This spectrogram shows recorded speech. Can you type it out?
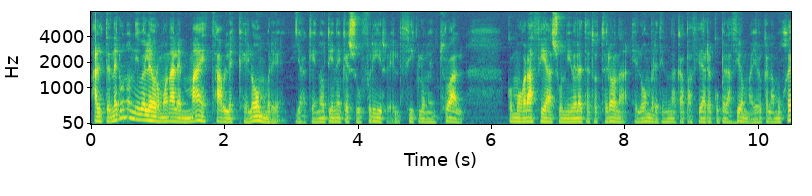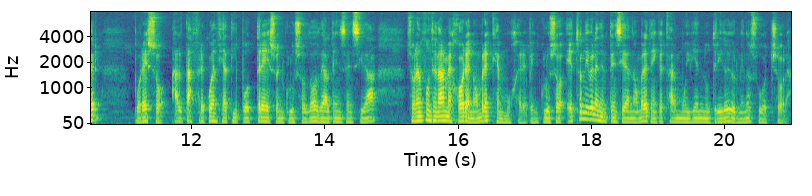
Al tener unos niveles hormonales más estables que el hombre, ya que no tiene que sufrir el ciclo menstrual, como gracias a sus niveles de testosterona el hombre tiene una capacidad de recuperación mayor que la mujer, por eso alta frecuencia tipo 3 o incluso 2 de alta intensidad suelen funcionar mejor en hombres que en mujeres. Pero incluso estos niveles de intensidad en hombres tienen que estar muy bien nutridos y durmiendo sus 8 horas.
